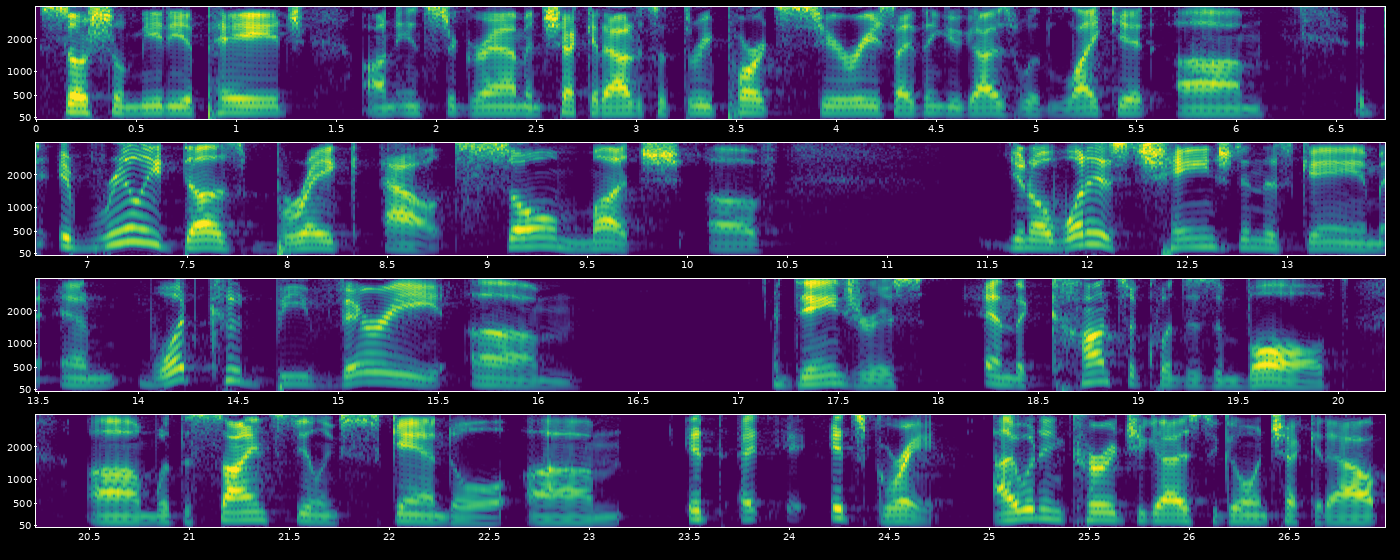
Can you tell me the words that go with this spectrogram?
social media page on Instagram and check it out. It's a three-part series. I think you guys would like it. Um, it, it really does break out so much of – you know what has changed in this game and what could be very um, dangerous and the consequences involved um, with the sign stealing scandal. Um, it, it, it's great. I would encourage you guys to go and check it out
